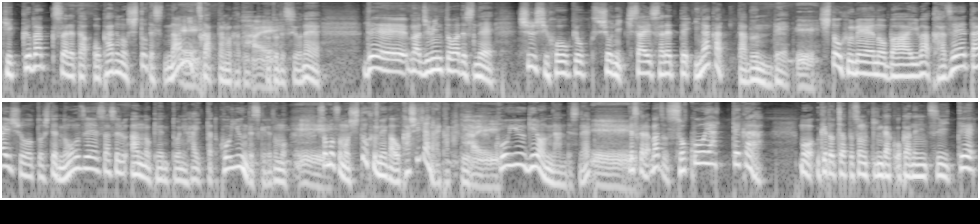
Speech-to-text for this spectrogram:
キックバックされたお金の使途です。何に使ったのかということですよね。で、まあ、自民党はですね、収支報告書に記載されていなかった分で、ええ。使途不明の場合は課税対象として納税させる案の検討に入ったと、こう言うんですけれども、ええ。そもそも使途不明がおかしいじゃないかっていう、はい。こういう議論なんですね。ええ。ですから、まずそこをやってから、もう受け取っちゃったその金額、お金について、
